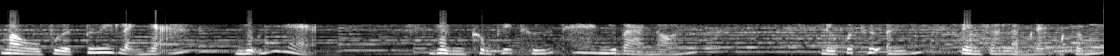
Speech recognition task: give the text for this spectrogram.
màu vừa tươi lại nhã, nhũn nhẹ, nhưng không thấy thứ the như bà nói. Nếu có thứ ấy đem ra làm nệm cấm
